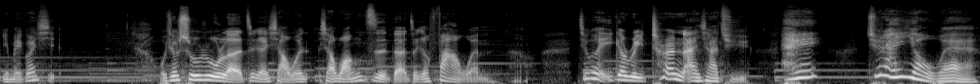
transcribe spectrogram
也没关系。我就输入了这个小文小王子的这个法文啊，结果一个 return 按下去，嘿，居然有哎，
